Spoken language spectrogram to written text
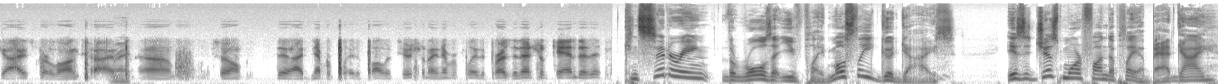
guys for a long time. Right. Um, so. I'd never played a politician. I never played a presidential candidate. Considering the roles that you've played, mostly good guys, is it just more fun to play a bad guy?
